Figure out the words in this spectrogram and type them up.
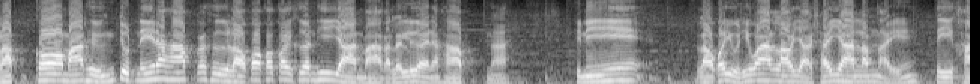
ครับก็มาถึงจุดนี้นะครับก็คือเราก็ค่อยๆเคลื่อนที่ยานมากันเรื่อย ๆ นะครับนะทีนี้เราก็อยู่ที่ว่าเราอยากใช้ยานลำไหนตีใคร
